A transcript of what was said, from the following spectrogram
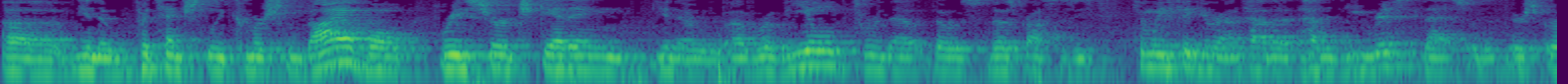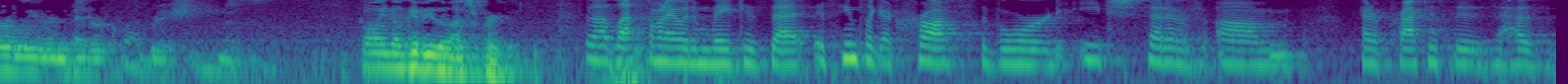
uh, you know, potentially commercially viable research getting, you know, uh, revealed through the, those, those processes, can we figure out how to, how to de-risk that so that there's earlier and better collaboration? Colleen, I'll give you the last word. The last comment I would make is that it seems like across the board, each set of um, kind of practices has,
